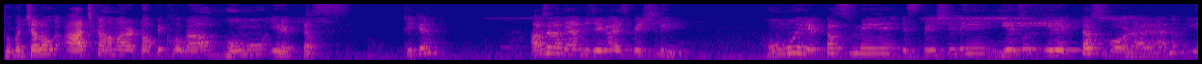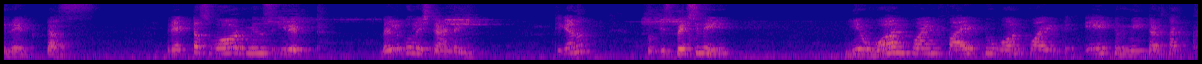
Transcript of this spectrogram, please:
तो बच्चा लोग, आज का हमारा टॉपिक होगा होमो इरेक्टस ठीक है? अब जरा ध्यान दीजिएगा स्पेशली होमो इरेक्टस में स्पेशली ये जो इरेक्टस वर्ड आया है ना erectus erectus word means erect बिल्कुल स्टैंडिंग ठीक है ना? तो स्पेशली ये 1.5 टू 1.8 मीटर तक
